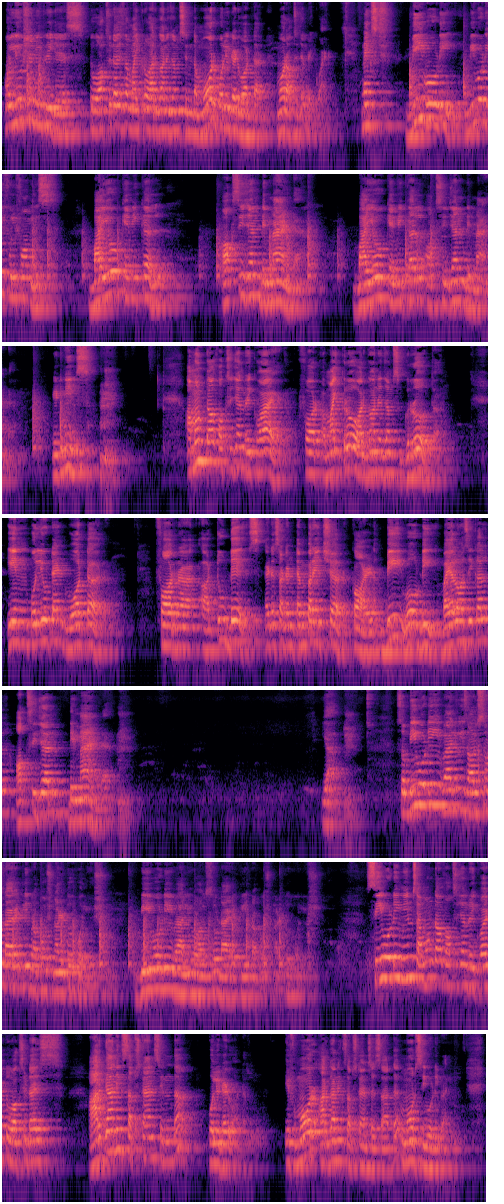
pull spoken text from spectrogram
Pollution increases. To oxidize the microorganisms in the more polluted water, more oxygen required. Next, BOD. BOD full form is biochemical oxygen demand biochemical oxygen demand. It means amount of oxygen required for microorganisms growth in pollutant water for uh, uh, two days at a certain temperature called BOD, biological oxygen demand. Yeah. So BOD value is also directly proportional to pollution. BOD value also directly proportional to pollution. COD means amount of oxygen required to oxidize organic substance in the polluted water. If more organic substances are there, more COD value.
